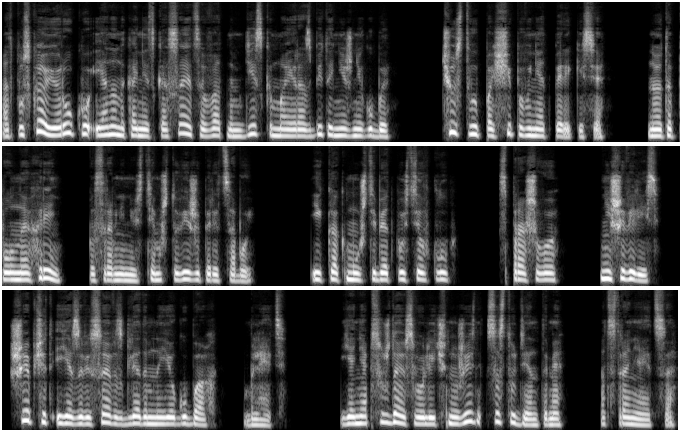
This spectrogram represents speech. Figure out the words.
Отпускаю ее руку, и она, наконец, касается ватным диском моей разбитой нижней губы. Чувствую пощипывание от перекиси. Но это полная хрень по сравнению с тем, что вижу перед собой. «И как муж тебя отпустил в клуб?» Спрашиваю. «Не шевелись». Шепчет, и я зависаю взглядом на ее губах. Блять. Я не обсуждаю свою личную жизнь со студентами. Отстраняется.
